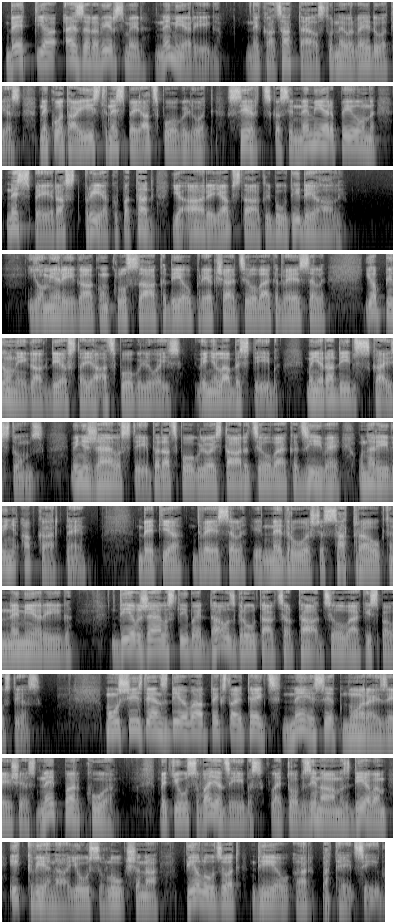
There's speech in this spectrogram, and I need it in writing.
Bet, ja ezera virsma ir nemierīga, Nekāds attēls tur nevar veidoties, neko tā īsti nespēja atspoguļot. Sirds, kas ir nemiera pilna, nespēja rast prieku pat tad, ja ārēji apstākļi būtu ideāli. Jo mierīgāka un klusāka Dievu priekšā ir cilvēka dvēsele, jo pilnīgāk Dievs tajā atspoguļojas. Viņa labestība, viņa radības skaistums, viņa žēlastība tad atspoguļojas tāda cilvēka dzīvē un arī viņa apkārtnē bet ja dvēsele ir nedroša, satraukta, nemierīga, dieva žēlastībai ir daudz grūtāk caur tādu cilvēku izpausties. Mūsu šīs dienas dieva vārdu tekstā ir teikts: neesiet noraizējušies ne par ko, bet jūsu vajadzības, lai top zināmas dievam ikvienā jūsu lūgšanā, pielūdzot dievu ar pateicību.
